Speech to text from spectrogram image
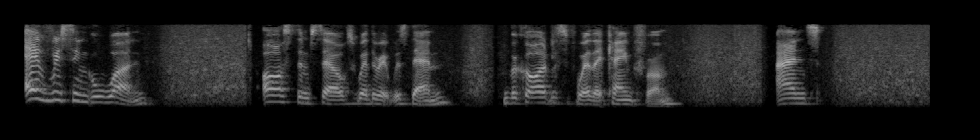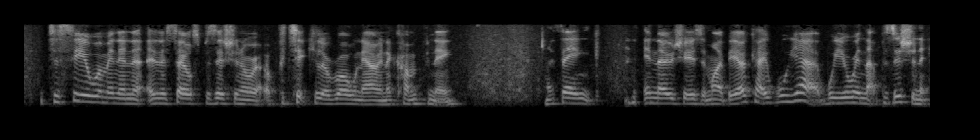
Every single one asked themselves whether it was them, regardless of where they came from. And to see a woman in a, in a sales position or a particular role now in a company, I think in those years it might be okay well yeah well you're in that position.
